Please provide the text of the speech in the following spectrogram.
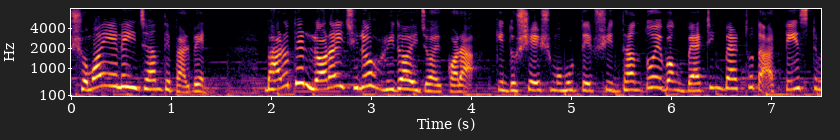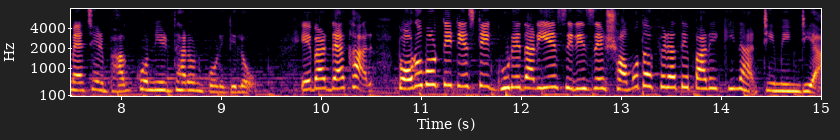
সময় এলেই জানতে পারবেন ভারতের লড়াই ছিল হৃদয় জয় করা কিন্তু শেষ মুহূর্তের সিদ্ধান্ত এবং ব্যাটিং ব্যর্থতা টেস্ট ম্যাচের ভাগ্য নির্ধারণ করে দিল এবার দেখার পরবর্তী টেস্টে ঘুরে দাঁড়িয়ে সিরিজে সমতা ফেরাতে পারে কিনা টিম ইন্ডিয়া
